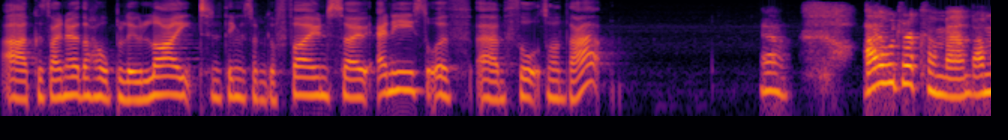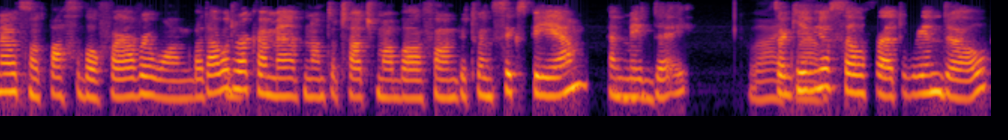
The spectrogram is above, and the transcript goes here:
Because uh, I know the whole blue light and things on your phone. So, any sort of um, thoughts on that? Yeah, I would recommend. I know it's not possible for everyone, but I would mm. recommend not to touch mobile phone between 6 p.m. and mm. midday. Right, so give wow. yourself that window,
